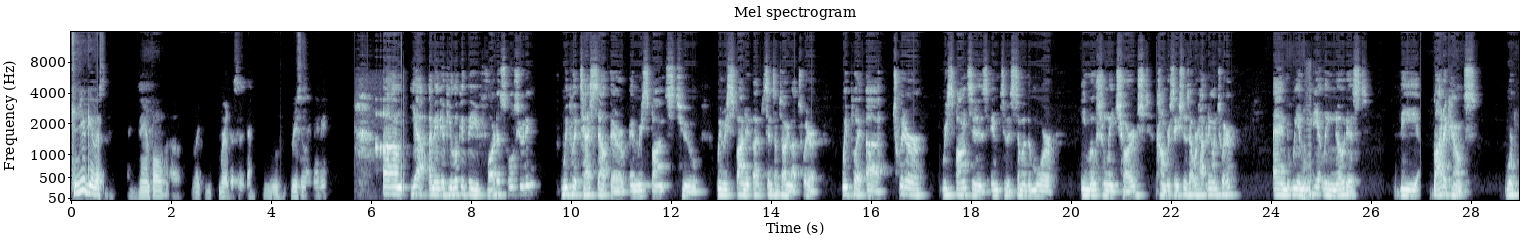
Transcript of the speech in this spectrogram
Can you give us an example of like where this has been recently, maybe? Um, yeah, I mean, if you look at the Florida school shooting, we put tests out there in response to. We responded uh, since I'm talking about Twitter. We put uh, Twitter responses into some of the more emotionally charged conversations that were happening on Twitter. And we immediately noticed the bot accounts were,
